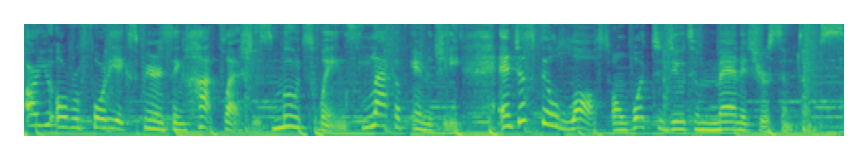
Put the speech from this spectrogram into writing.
Are you over 40 experiencing hot flashes, mood swings, lack of energy, and just feel lost on what to do to manage your symptoms?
